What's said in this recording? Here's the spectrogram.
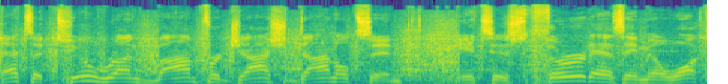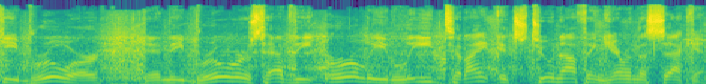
That's a two run bomb for Josh Donaldson. It's his third as a Milwaukee Brewer, and the Brewers have the early lead tonight. It's 2 0 here in the second.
